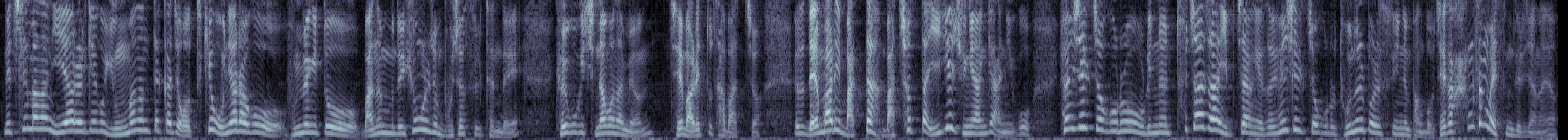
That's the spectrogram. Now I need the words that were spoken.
근데 7만 원 4만원 이하를 깨고 6만원대까지 어떻게 오냐라고 분명히 또 많은 분들이 흉을 좀 보셨을 텐데 결국이 지나고 나면 제 말이 또 다 맞죠. 그래서 내 말이 맞다 맞췄다 이게 중요한 게 아니고 현실적으로 우리는 투자자 입장에서 현실적으로 돈을 벌 수 있는 방법. 제가 항상 말씀드리잖아요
